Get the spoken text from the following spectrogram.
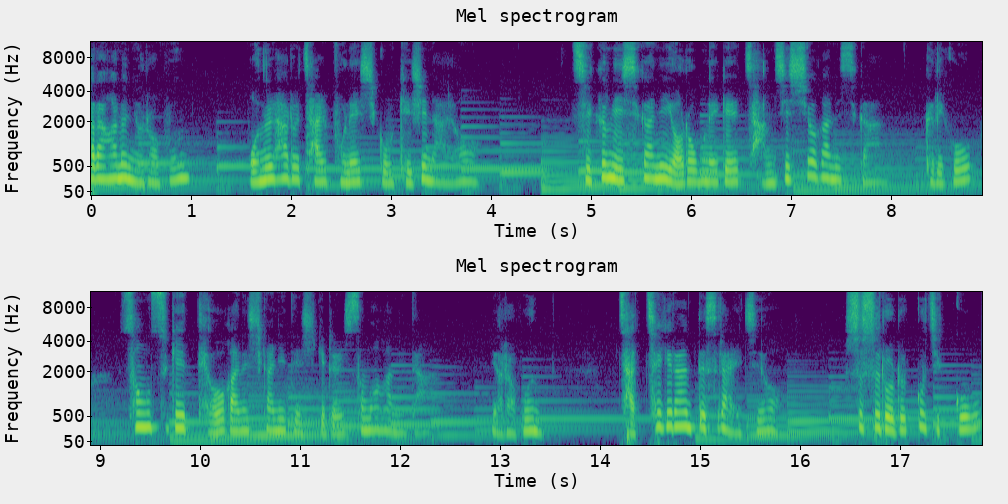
사랑하는 여러분, 오늘 하루 잘 보내시고 계시나요? 지금 이 시간이 여러분에게 잠시 쉬어가는 시간, 그리고 성숙이 되어가는 시간이 되시기를 소망합니다. 여러분, 자책이라는 뜻을 알지요? 스스로를 꾸짖고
